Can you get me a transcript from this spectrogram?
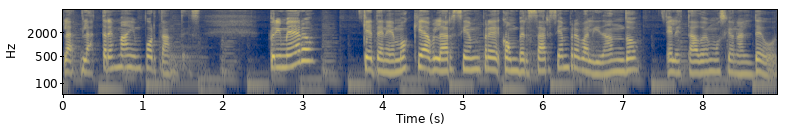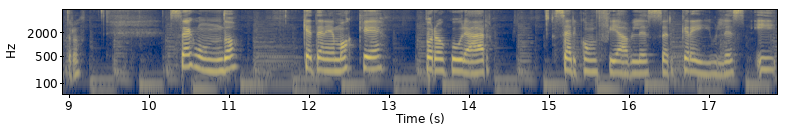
las tres más importantes. Primero, que tenemos que hablar siempre, conversar siempre validando el estado emocional de otros. Segundo, que tenemos que procurar ser confiables, ser creíbles y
